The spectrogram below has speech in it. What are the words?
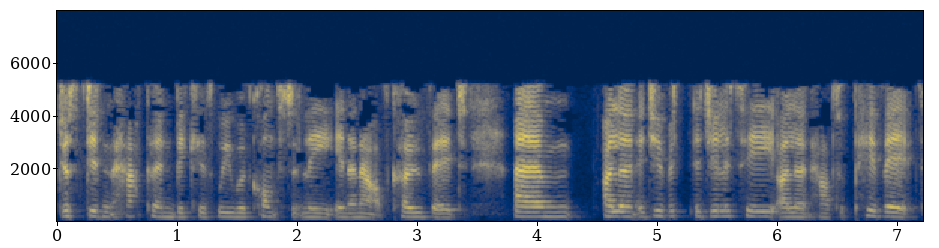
just didn't happen because we were constantly in and out of COVID. Um, I learned agility. I learned how to pivot.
